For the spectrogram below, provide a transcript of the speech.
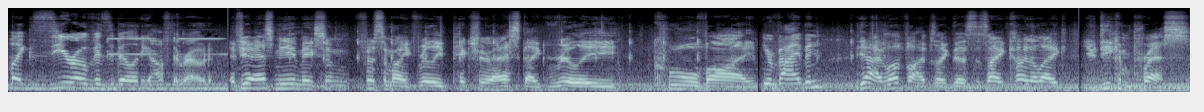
like zero visibility off the road. If you ask me, it makes some for some like really picturesque, like really cool vibe. You're vibing? Yeah, I love vibes like this. It's like kind of like you decompress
